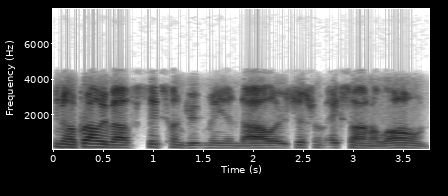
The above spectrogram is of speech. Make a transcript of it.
you know, probably about six hundred million dollars just from Exxon alone.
